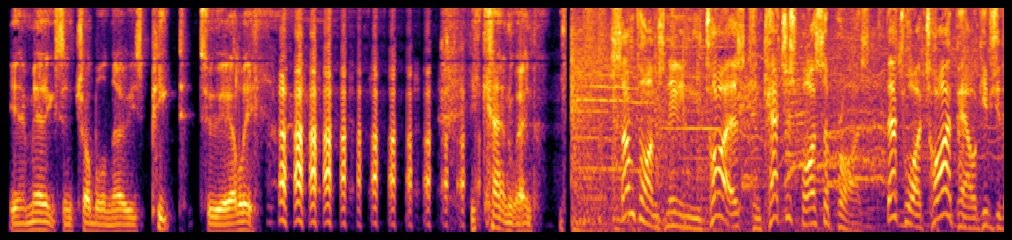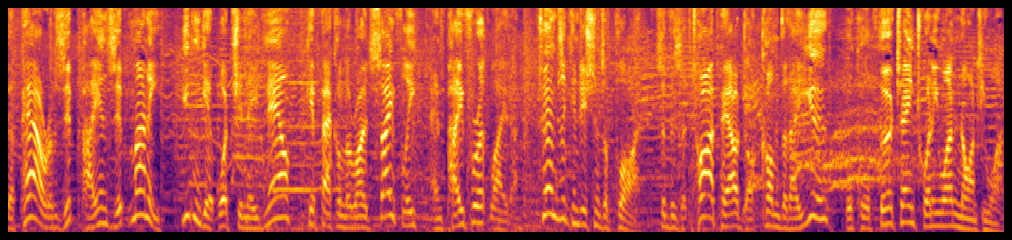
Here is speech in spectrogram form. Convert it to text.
"Yeah, Merrick's in trouble now. He's peaked too early. he can't win." Sometimes needing new tyres can catch us by surprise. That's why Tyre Power gives you the power of zip pay and zip money. You can get what you need now, get back on the road safely, and pay for it later. Terms and conditions apply. So visit tyrepower.com.au or call 13 21 91.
